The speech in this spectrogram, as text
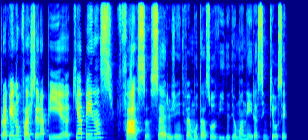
para quem não faz terapia que apenas faça. Sério, gente, vai mudar a sua vida de uma maneira assim que você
